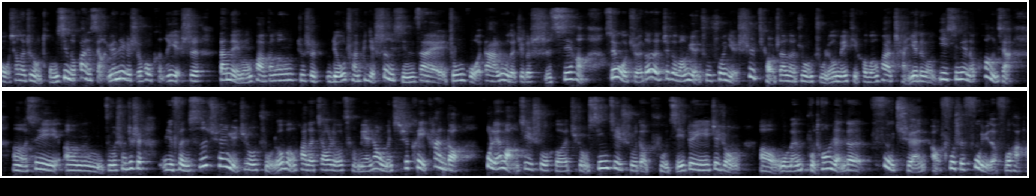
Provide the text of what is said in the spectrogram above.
偶像的这种同性的幻想。因为那个时候可能也是耽美文化刚刚就是流传并且盛行在中国大陆的这个时期哈，所以我觉得这个往远处说也是挑战了这种主流媒体和文化产业的这种异性恋的框架。嗯，所以嗯，怎么说，就是与粉丝圈与这种主流文化的交流层面，让我们其实可以看到。互联网技术和这种新技术的普及，对于这种呃我们普通人的赋权，呃赋是赋予的赋哈，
